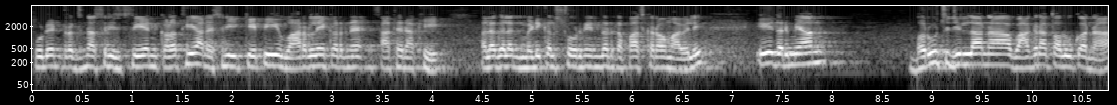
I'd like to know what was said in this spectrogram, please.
ફૂડ એન્ડ ડ્રગ્સના શ્રી શ્રી એન કળથિયા અને શ્રી કેપી વારલેકરને સાથે રાખી અલગ અલગ મેડિકલ સ્ટોરની અંદર તપાસ કરવામાં આવેલી. એ દરમિયાન ભરૂચ જિલ્લાના વાગરા તાલુકાના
